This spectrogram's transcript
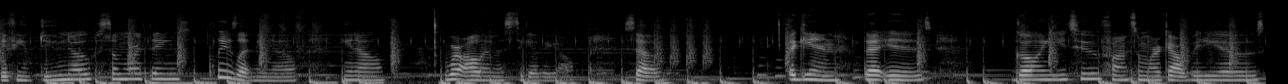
If you do know some more things, please let me know. You know, we're all in this together, y'all. So, again, that is go on YouTube, find some workout videos.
